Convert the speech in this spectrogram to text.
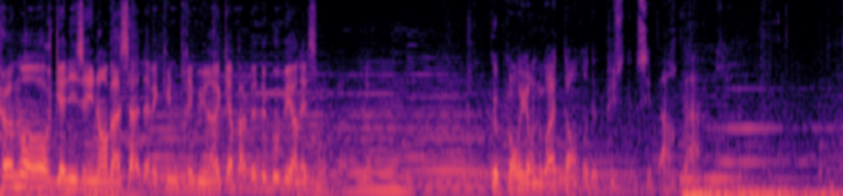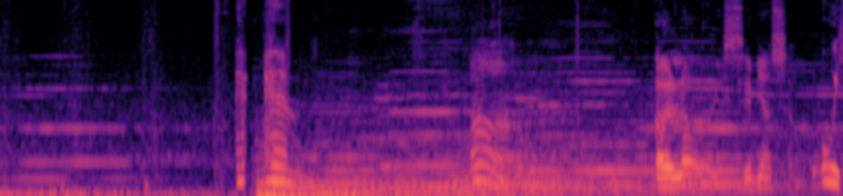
Comment organiser une ambassade avec une tribu incapable de gouverner son peuple Que pourrions-nous attendre de plus de ces barbares. Ah Aloy, c'est bien ça? Oui,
